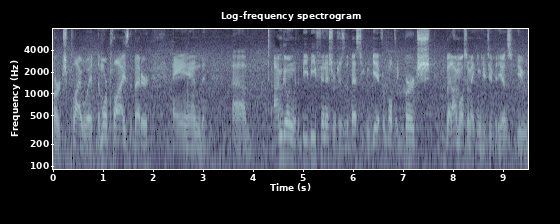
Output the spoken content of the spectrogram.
birch plywood. The more plies, the better. And um, I'm going with the BB finish, which is the best you can get for Baltic birch. But I'm also making YouTube videos. You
